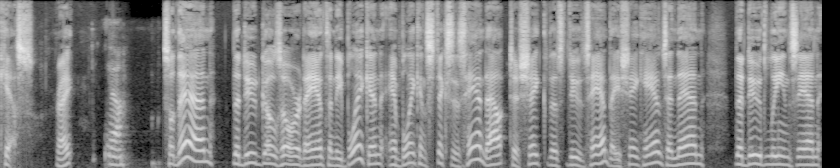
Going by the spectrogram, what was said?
kiss, right? Yeah. So then the dude goes over to Antony Blinken, and Blinken sticks his hand out to shake this dude's hand. They shake hands, and then the dude leans in,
